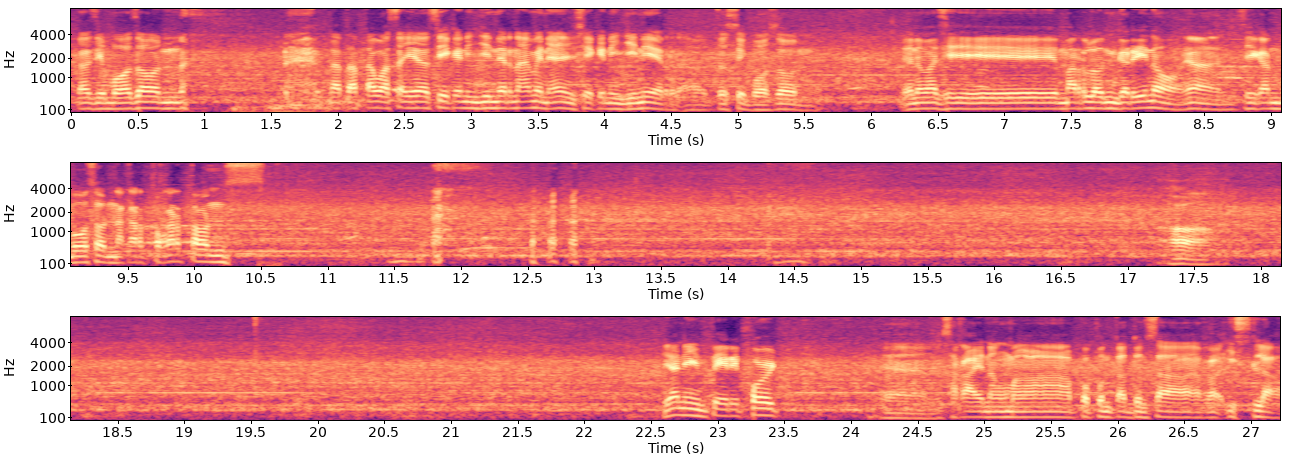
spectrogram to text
Ito si Boson. Natatawa sa second engineer namin. Ayan, second engineer. Ah, Ito si Boson. Yan naman si Marlon Garino. Yan, Kan Boson na karto-kartons. oh. Yan yung ferry port. Yan, sakay ng mga papunta doon sa isla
